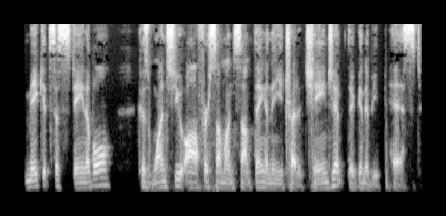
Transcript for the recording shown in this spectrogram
make it sustainable. Because once you offer someone something and then you try to change it, they're going to be pissed.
